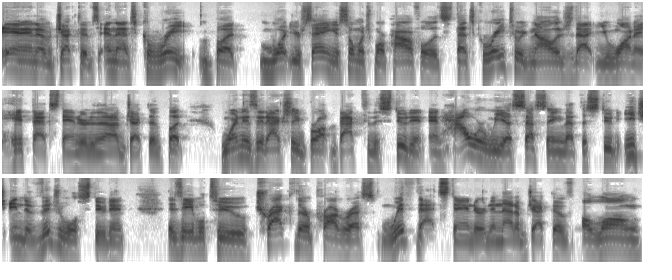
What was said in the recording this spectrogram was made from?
and objectives and that's great but what you're saying is so much more powerful. It's that's great to acknowledge that you want to hit that standard and that objective but when is it actually brought back to the student and how are we assessing that the student each individual student is able to track their progress with that standard and that objective along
